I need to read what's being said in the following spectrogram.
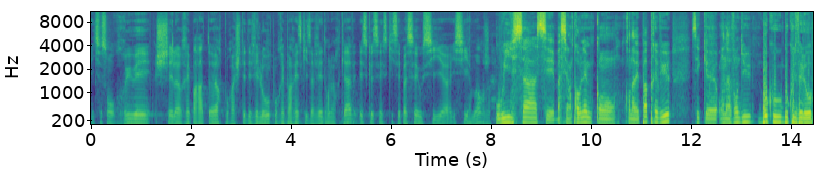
ils se sont rués chez leurs réparateurs pour acheter des vélos, pour réparer ce qu'ils avaient dans leur cave. Est-ce que c'est ce qui s'est passé aussi euh, ici à Morges? Oui, ça, c'est bah, un problème qu'on qu'on n'avait pas prévu. C'est qu'on a vendu beaucoup, beaucoup de vélos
